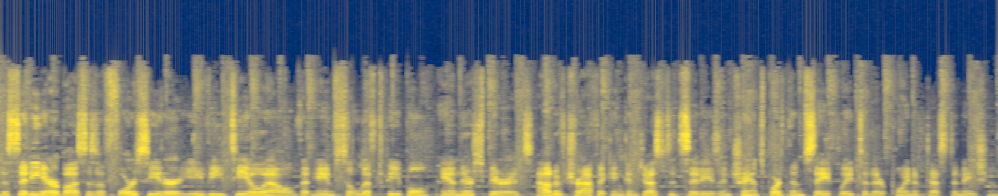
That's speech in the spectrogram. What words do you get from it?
The City Airbus is a four seater EVTOL that aims to lift people and their spirits out of traffic in congested cities and transport them safely to their point of destination.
